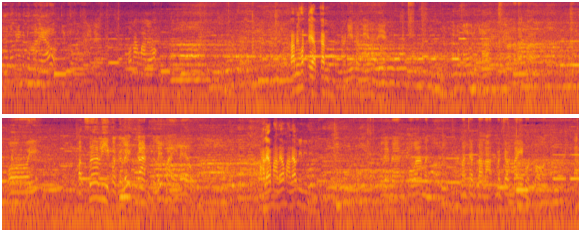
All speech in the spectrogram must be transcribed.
หน้ารถไม่ได้มันลงมาแล้วเขานั่งมาแล้วตามมีฮอตแอบกันอั นนี้ทางนี้ทางนี้มันลงมาแล้วมันลงมาแล้วโอ้ยบักเซอร์ลีกมันก็เลยกันก็เลยใหม่แล้ว มาแล้วมาแล้วมาแล้วนี่นี่นี่ไปเลยไหมเพราะว่ามันมันจะละละมันจะไหม้หมดก่อนนะ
